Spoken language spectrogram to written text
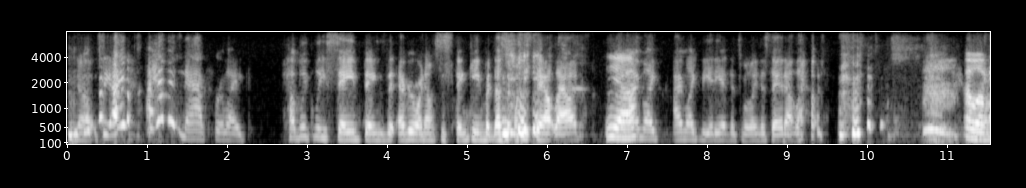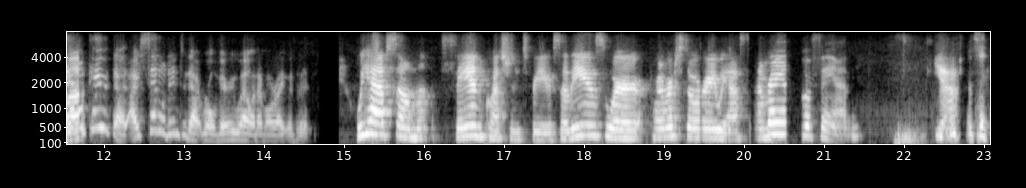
no. See, I I have a knack for like publicly saying things that everyone else is thinking but doesn't want to say out loud. But Yeah. I'm like I'm like the idiot that's willing to say it out loud. I love And I'm okay with that. I've settled into that role very well, and I'm all right with it. We have some fan questions for you. So these were part of our story. We asked them. Fan of a fan. Yeah. It's like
